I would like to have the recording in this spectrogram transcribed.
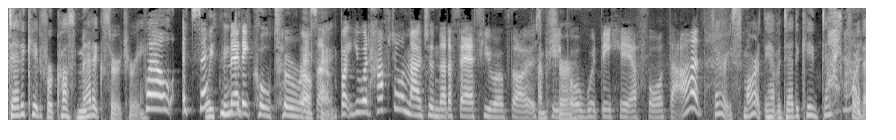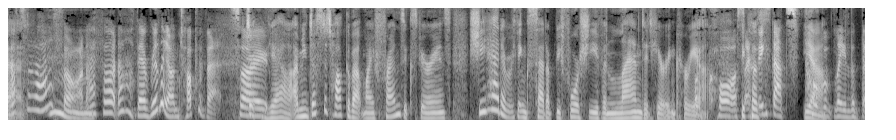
Dedicated for cosmetic surgery. Well, it said We think it's- medical tourism, Okay. but you would have to imagine that a fair few of those I'm people sure. would be here for that. Very smart. They have a dedicated desk know, for that. That's what I thought. I thought, oh, they're really on top of it. So, yeah, I mean, just to talk about my friend's experience, she had everything set up before she even landed here in Korea. of course, because, I think that's yeah. probably the be-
